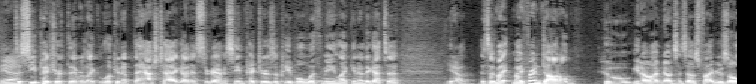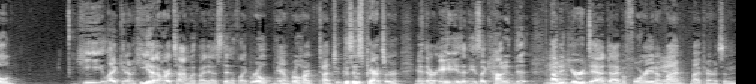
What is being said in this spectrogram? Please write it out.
Yeah. to see pictures, they were like looking up the hashtag on Instagram and seeing pictures of people with me. Like you know, they got to you know, it's like my, my friend Donald, who, you know, I've known since I was five years old. He like, you know, he had a hard time with my dad's death, like real, you know, real hard time too. Cause his parents are in their eighties and he's like, how did that, how did your dad die before, you know, my, my parents? And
